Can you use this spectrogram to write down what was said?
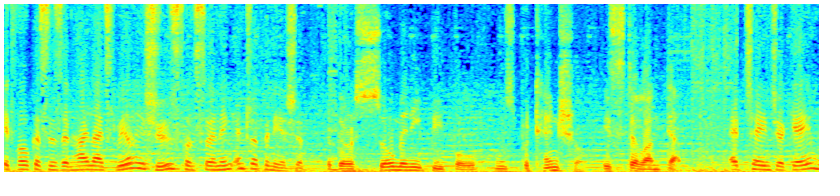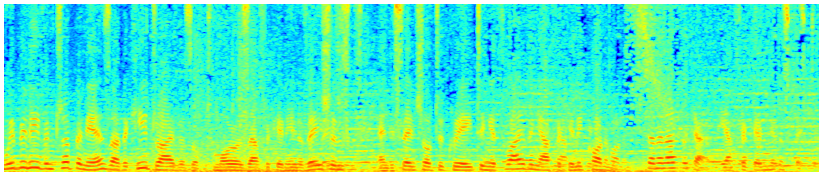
It focuses and highlights real issues concerning entrepreneurship. There are so many people whose potential is still untapped. At Change Your Game, we believe entrepreneurs are the key drivers of tomorrow's African innovations and essential to creating a thriving African economy. Channel Africa, the African perspective.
